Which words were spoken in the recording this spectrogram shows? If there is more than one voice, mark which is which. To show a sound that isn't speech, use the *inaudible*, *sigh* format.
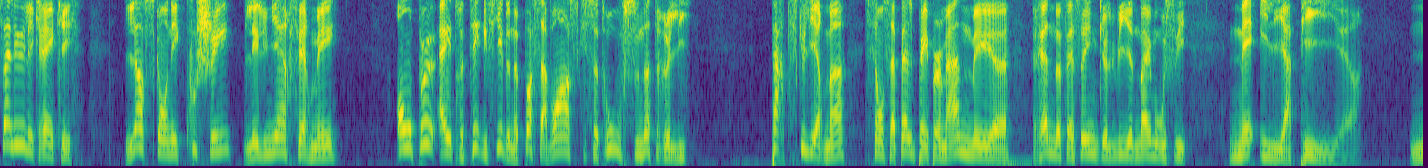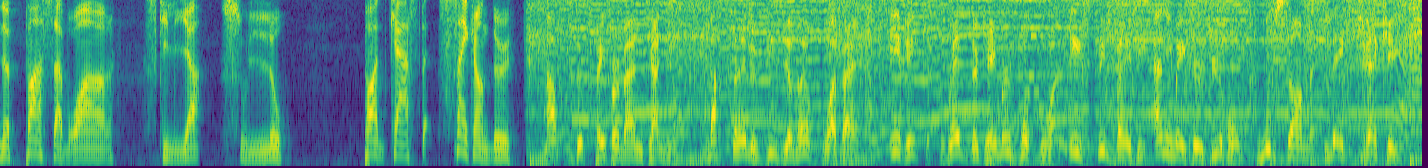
Speaker 1: Salut les crinqués. Lorsqu'on est couché, les lumières fermées, on peut être terrifié de ne pas savoir ce qui se trouve sous notre lit. Particulièrement si on s'appelle Paperman, mais euh, Ren me fait signe que lui est de même aussi. Mais il y a pire. Ne pas savoir ce qu'il y a sous l'eau. Podcast 52.
Speaker 2: Marc de Paperman Gagnon, Martin le Visionneur Boisvert, Eric Red the Gamer Bourgoin et Sylvain the Animator Bureau. Nous sommes les Craqués.
Speaker 1: «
